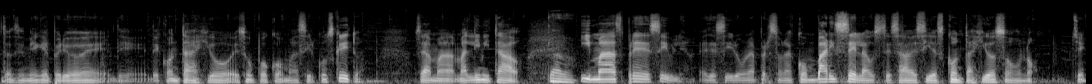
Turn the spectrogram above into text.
Entonces, miren que el periodo de, contagio es un poco más circunscrito, o sea, más, limitado y más predecible. Es decir, una persona con varicela, usted sabe si es contagioso o no. ¿sí?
